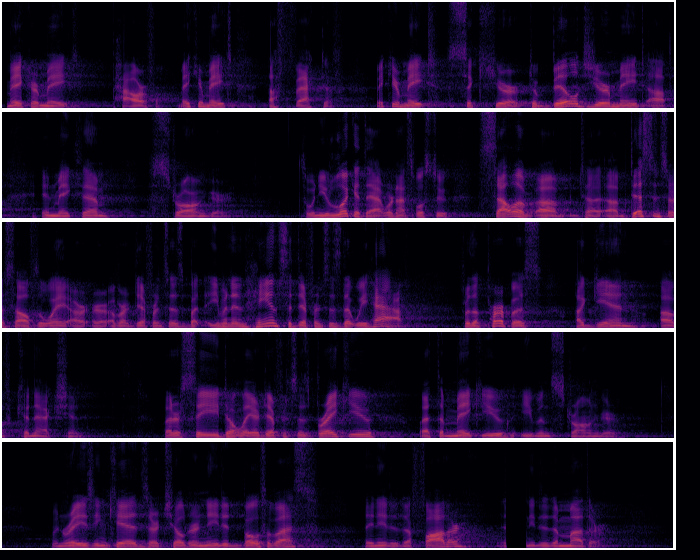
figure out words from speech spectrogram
make your mate powerful, make your mate effective, make your mate secure, to build your mate up and make them stronger. So when you look at that, we're not supposed to, um, to um, distance ourselves away our, of our differences, but even enhance the differences that we have for the purpose, again, of connection. Letter C, don't let your differences break you, let them make you even stronger. When raising kids, our children needed both of us. They needed a father and needed a mother.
